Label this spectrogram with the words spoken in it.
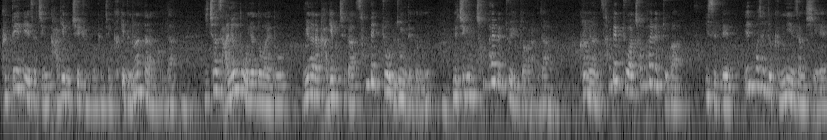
그때에 비해서 지금 가계부채의 규모가 굉장히 크게 늘어났다는 겁니다. 2004년도 5년도만 해도 우리나라 가계부채가 300조 요 정도 됐거든요. 근데 지금 1,800조에 육박을 합니다. 그러면 300조와 1,800조가 있을 때 1% 금리 인상 시에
